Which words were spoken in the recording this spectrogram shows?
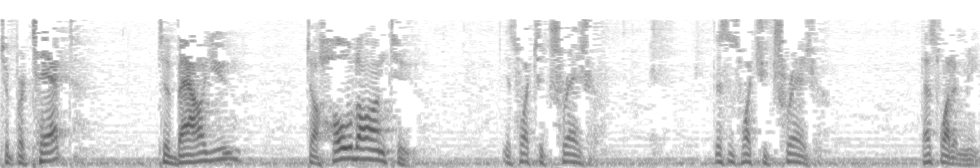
to protect, to value, to hold on to. It's what you treasure. This is what you treasure. That's what it means.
